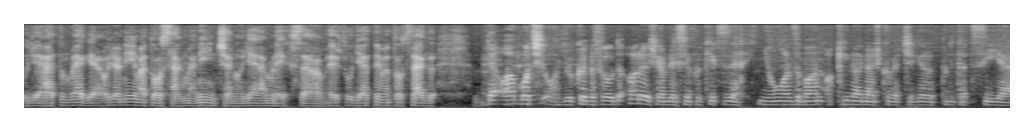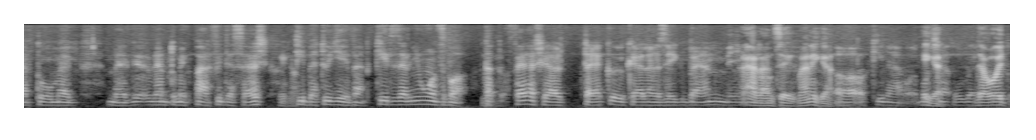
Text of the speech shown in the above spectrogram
Ugye hát meg, hogy a Németország már nincsen, ugye emlékszem, és ugye hát Németország De a, bocs, hogy közbeszólok, de arra is emlékszünk, hogy 2008-ban a kínai nagykövetség előtt tehát Szijjártó, meg, meg nem tudom, még pár Fideszes Igen. Tibet ügyében, 2008-ban. Tehát feleseltek ők ellenzékben még ellenzékben, igen. a, Kínával. Igen, Bocsánat, hogy de hogy,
